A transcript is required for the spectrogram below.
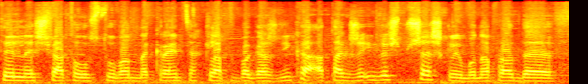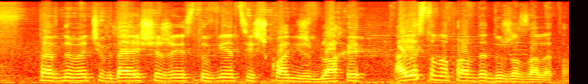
tylne światło ustuwan na krańcach klapy bagażnika, a także ilość przeszkleń, bo naprawdę w pewnym momencie wydaje się, że jest tu więcej szkła niż blachy, a jest to naprawdę duża zaleta.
